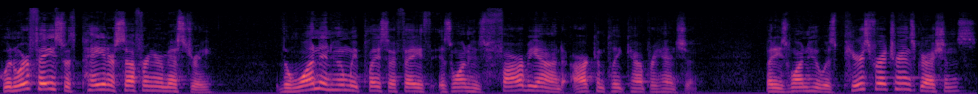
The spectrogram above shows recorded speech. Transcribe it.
When we're faced with pain or suffering or mystery, the one in whom we place our faith is one who's far beyond our complete comprehension but he's one who was pierced for our transgressions,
